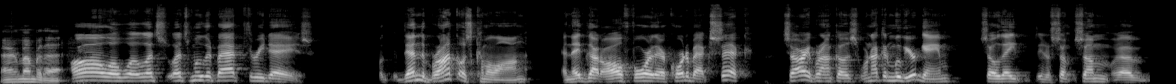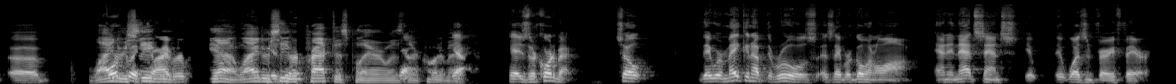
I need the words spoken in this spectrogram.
I remember that. Oh well, well let's let's move it back three days. Then the Broncos come along and they've got all four of their quarterbacks sick. Sorry, Broncos, we're not going to move your game. So they, you know, some some uh, uh, wide receiver, driver, yeah, wide receiver their, practice player was yeah, their quarterback. Yeah, yeah, is their quarterback. So they were making up the rules as they were going along, and in that sense, it, it wasn't very fair.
